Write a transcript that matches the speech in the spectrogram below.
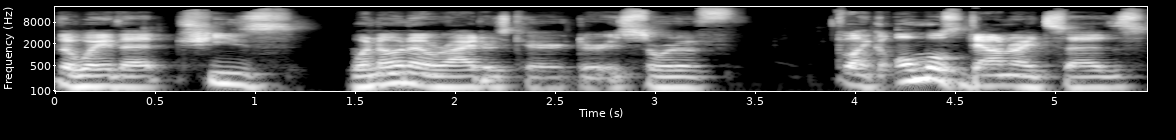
the way that she's Winona Ryder's character is sort of like almost downright says,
